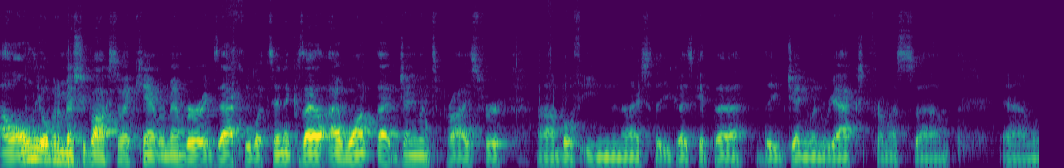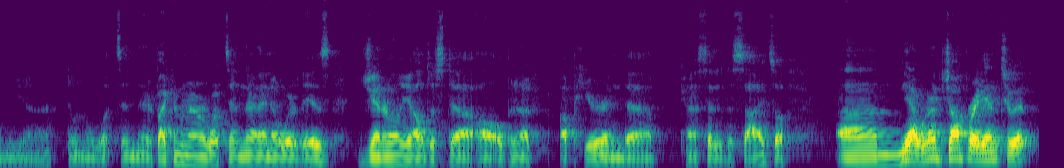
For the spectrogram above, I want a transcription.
I'll only open a mystery box if I can't remember exactly what's in it, because I, I want that genuine surprise for uh, both Eden and I, so that you guys get the the genuine reaction from us. Um, uh, when we uh, don't know what's in there. If I can remember what's in there and I know what it is, generally I'll just uh, I'll open it up, up here and kind of set it aside. So um, yeah, we're going to jump right into it.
